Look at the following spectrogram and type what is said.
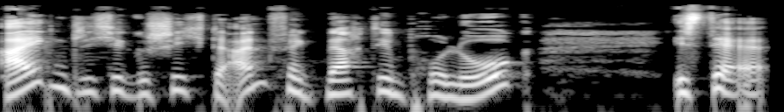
eigentliche Geschichte anfängt nach dem Prolog, ist der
